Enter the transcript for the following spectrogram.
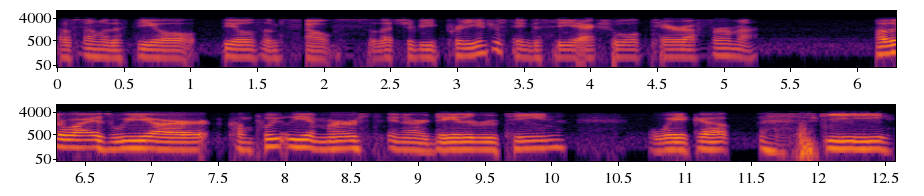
of some of the Thiel, Thiels themselves. So that should be pretty interesting to see actual terra firma. Otherwise, we are completely immersed in our daily routine. Wake up, ski,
